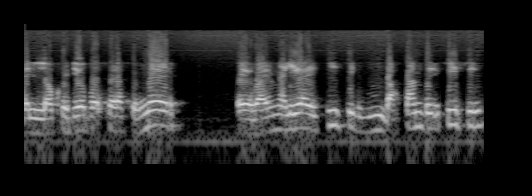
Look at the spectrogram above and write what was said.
el objetivo puede ser ascender. Eh, va a ser una liga difícil, bastante difícil.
